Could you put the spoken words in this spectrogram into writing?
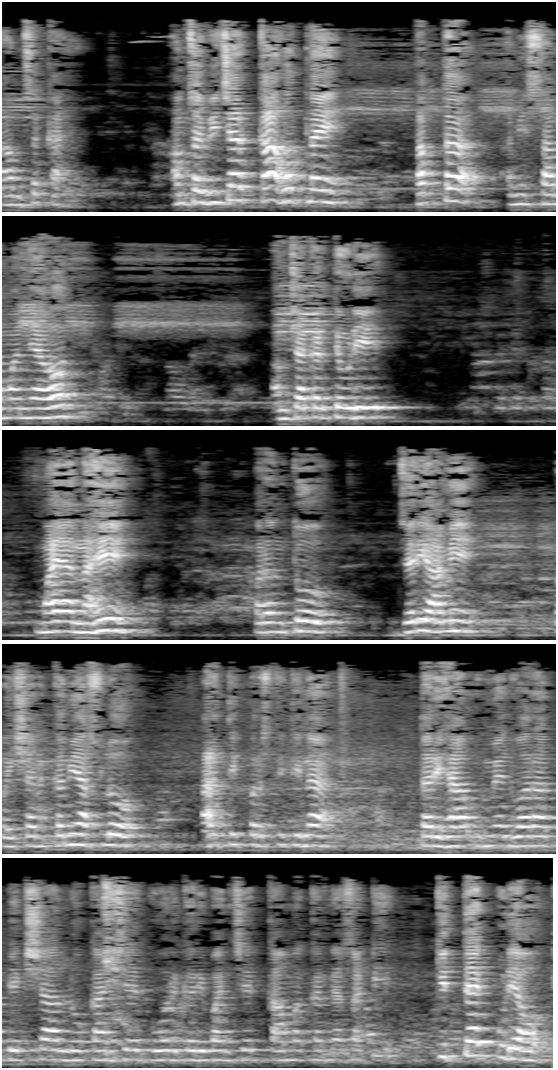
आमचं काय? आमचा विचार का होत नाही? फक्त आम्ही सामान्य आहोत. आमच्याकडे तेवढी माया नाही. परंतु जरी आम्ही पैशानं कमी असलो आर्थिक परिस्थितीनं तर ह्या उमेदवारापेक्षा लोकांचे गोरगरिबांचे कामं करण्यासाठी कित्येक पुढे आहोत.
